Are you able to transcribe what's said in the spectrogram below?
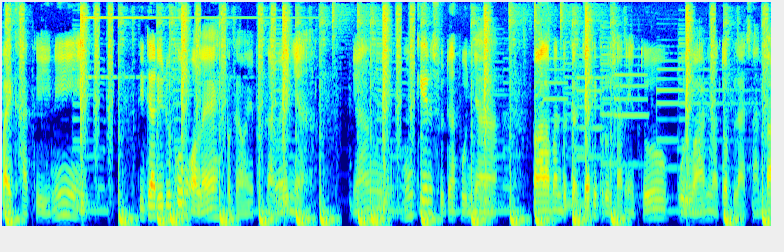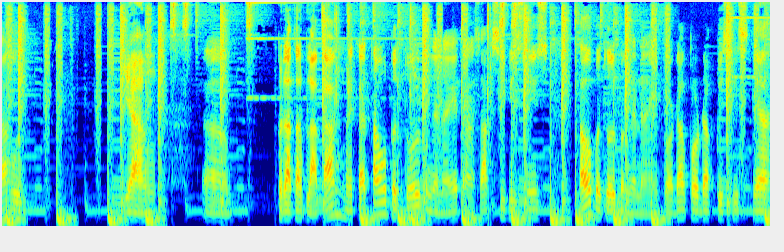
baik hati ini tidak didukung oleh pegawai-pegawainya yang mungkin sudah punya pengalaman bekerja di perusahaan itu puluhan atau belasan tahun yang berlatar belakang mereka tahu betul mengenai transaksi bisnis tahu betul mengenai produk-produk bisnisnya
